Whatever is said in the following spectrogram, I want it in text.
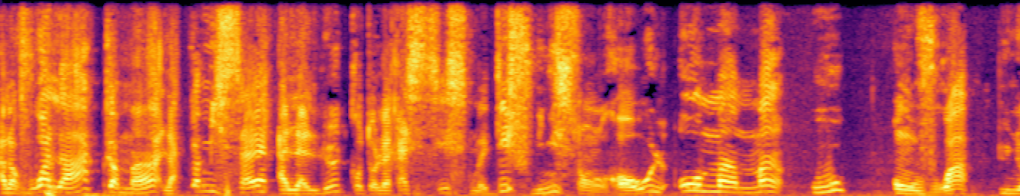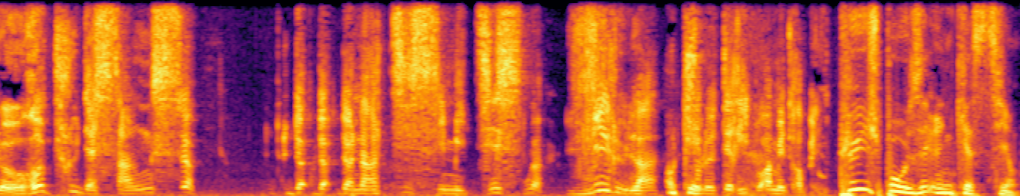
Alors voilà comment la commissaire à la lutte contre le racisme définit son rôle au moment où on voit une recrudescence d'un antisémitisme virulent sur le territoire métropolitain. Puis-je poser une question?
